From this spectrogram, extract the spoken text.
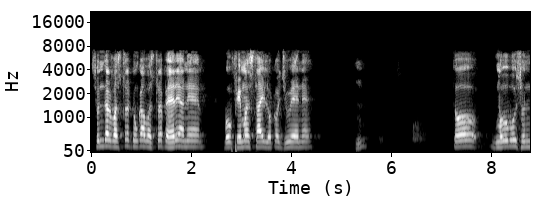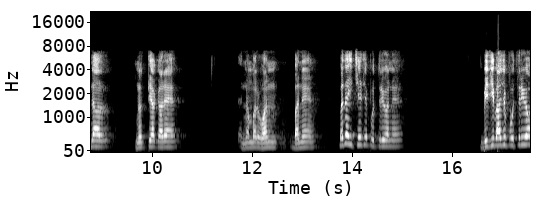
સુંદર વસ્ત્ર, ટૂંકા વસ્ત્ર પહેરે અને બહુ ફેમસ થાય, લોકો જુએ એને? તો બહુ બહુ સુંદર નૃત્ય કરે, નંબર વન બને. બધા ઈચ્છે છે પુત્રીઓને. બીજી બાજુ પુત્રીઓ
